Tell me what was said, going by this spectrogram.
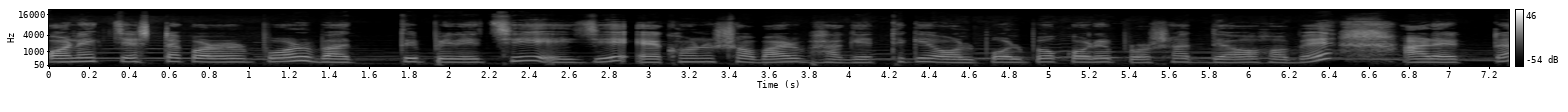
অনেক চেষ্টা করার পর বাঁধতে পেরেছি এই যে এখন সবার ভাগের থেকে অল্প অল্প করে প্রসাদ দেওয়া হবে আর একটা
